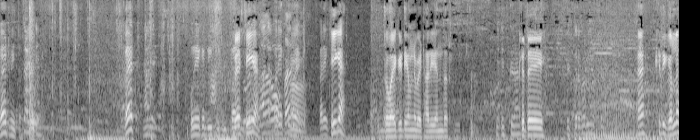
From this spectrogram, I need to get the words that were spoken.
बैठ भीतर। बैठ। पूरे के बीच बस ठीक है। हाँ। बैठ ठीक है। तो भाई किटी हमने बैठा ली अंदर। किटे हैं कितनी कर ले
